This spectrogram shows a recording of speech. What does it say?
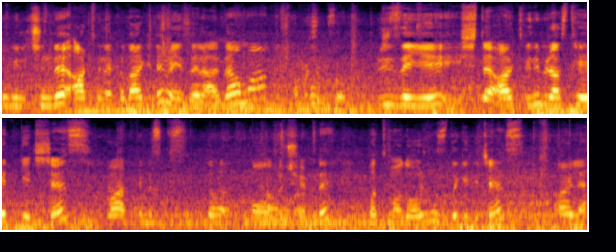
Bugün içinde Artvin'e kadar gidemeyiz herhalde ama Amacımız. Rize'yi işte Artvin'i biraz teğet geçeceğiz. Vaktimiz kısıtlı oldu şimdi. Batıma doğru hızlı gideceğiz. Öyle.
